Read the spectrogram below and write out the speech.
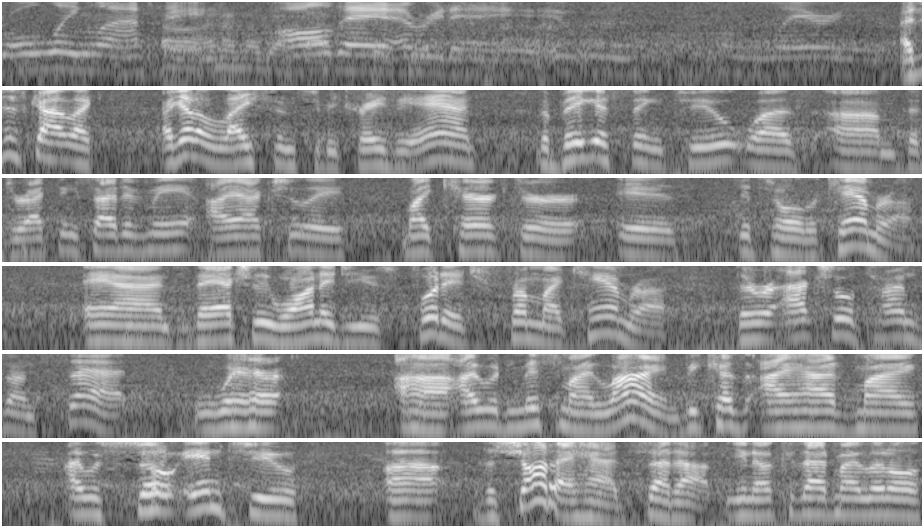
rolling, laughing oh, all day, every day. It was hilarious. I just got like I got a license to be crazy, and the biggest thing too was um, the directing side of me. I actually my character is gets to hold a camera, and they actually wanted to use footage from my camera. There were actual times on set where uh, I would miss my line because I had my I was so into uh, the shot I had set up, you know, because I had my little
